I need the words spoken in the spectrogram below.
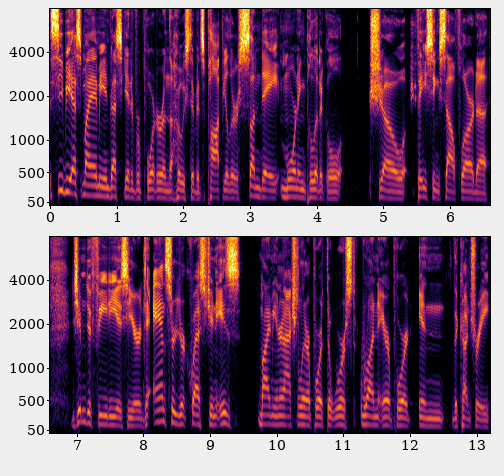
CBS Miami investigative reporter and the host of its popular Sunday morning political show, Facing South Florida. Jim DeFede is here. And to answer your question, is Miami International Airport the worst run airport in the country?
